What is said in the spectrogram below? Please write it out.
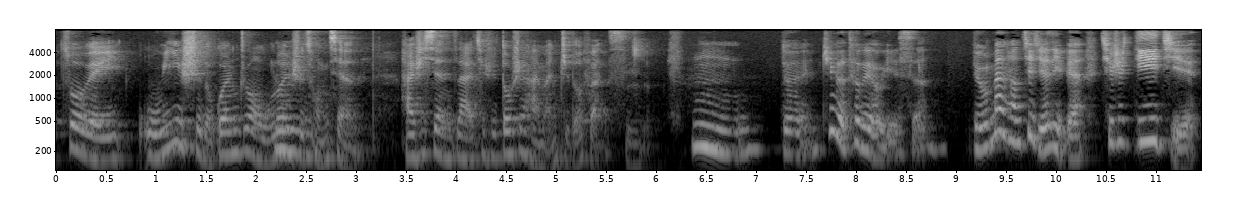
作为无意识的观。观众无论是从前还是现在，其实都是还蛮值得反思的。嗯，对，这个特别有意思。比如《漫长季节》里边，其实第一集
